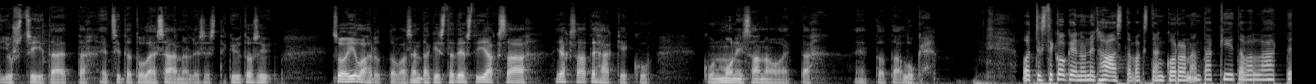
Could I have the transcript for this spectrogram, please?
just siitä, että, että sitä tulee säännöllisesti. Kyllä tosi, se on ilahduttavaa, sen takia sitä tietysti jaksaa, jaksaa tehdäkin, kun, kun moni sanoo, että, että tota, lukee. Oletteko te kokenut nyt haastavaksi tämän koronan takia tavallaan, että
